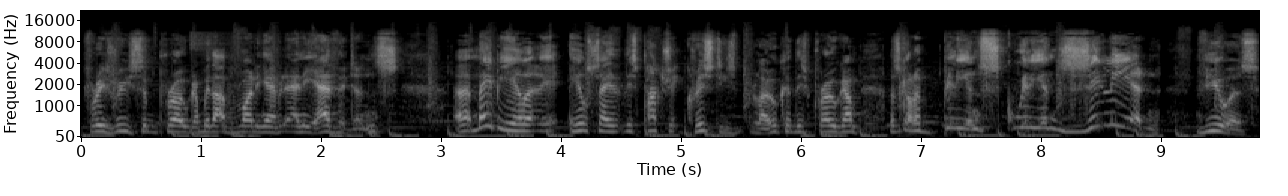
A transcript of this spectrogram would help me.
for his recent programme without providing any evidence. Uh, maybe he'll, he'll say that this Patrick Christys bloke and this programme has got a billion, squillion, zillion viewers.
